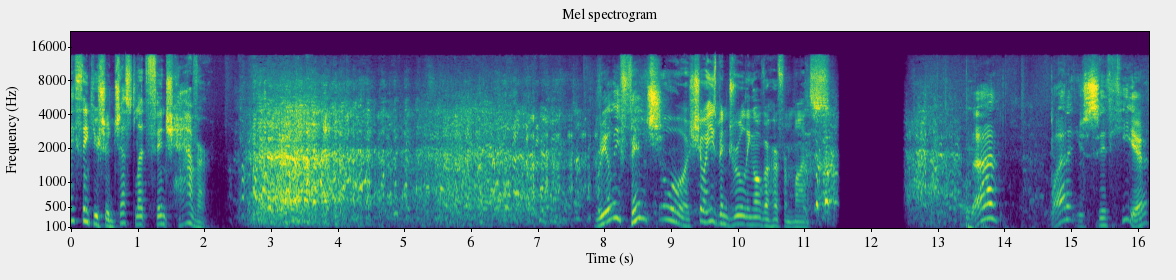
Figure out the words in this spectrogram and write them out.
I think you should just let Finch have her. Really, Finch? Sure, sure. He's been drooling over her for months. Rhoda, why don't you sit here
